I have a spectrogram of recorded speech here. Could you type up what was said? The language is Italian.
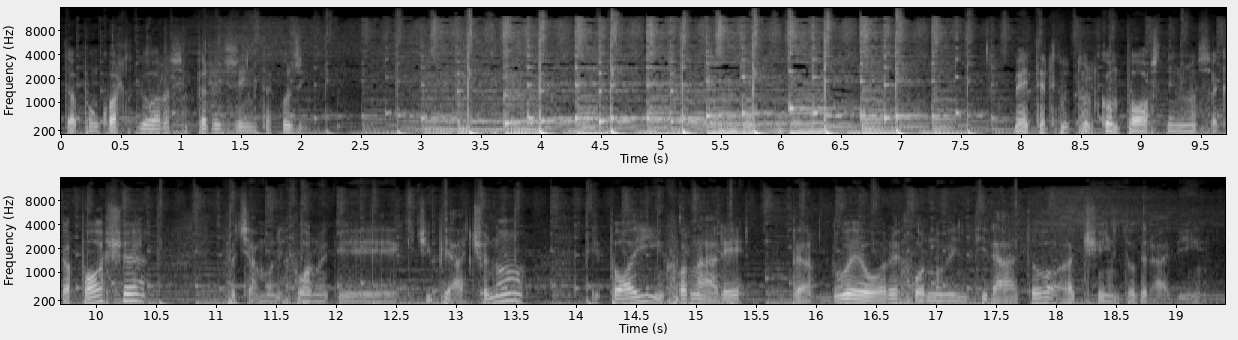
Dopo un quarto d'ora si presenta così. Mettere tutto il composto in una sacca poche facciamo le forme che, che ci piacciono e poi infornare per due ore forno ventilato a 100 gradi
